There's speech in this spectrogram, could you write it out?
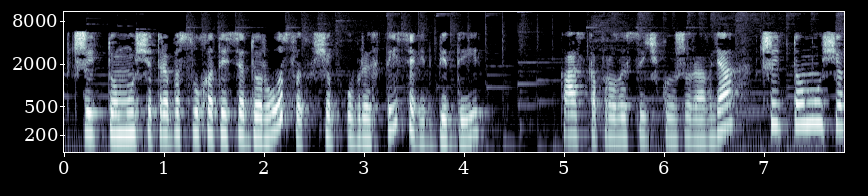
вчить тому, що треба слухатися дорослих, щоб уберегтися від біди. Казка про лисичку і журавля вчить тому, що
